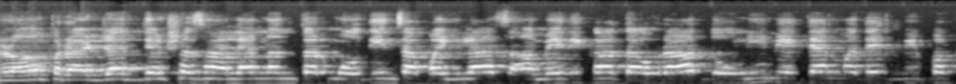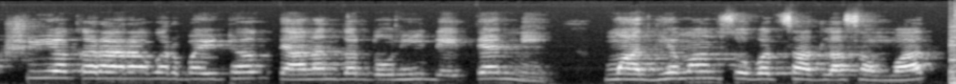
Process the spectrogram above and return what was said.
ट्रम्प राज्याध्यक्ष झाल्यानंतर मोदींचा पहिलाच अमेरिका दौरा दोन्ही नेत्यांमध्ये द्विपक्षीय करारावर बैठक त्यानंतर दोन्ही नेत्यांनी माध्यमांसोबत साधला संवाद.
